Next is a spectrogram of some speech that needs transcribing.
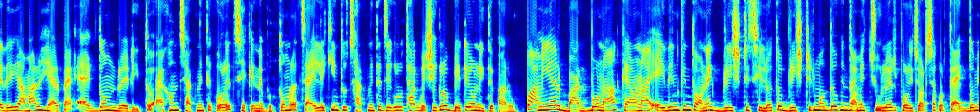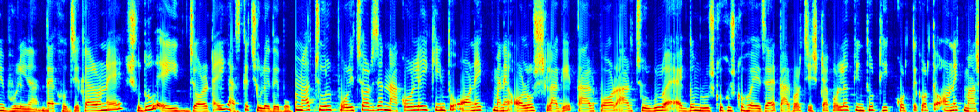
এদিকে আমার হেয়ার প্যাক একদম রেডি তো এখন ছাকনিতে করে ছেঁকে নেব। তোমরা চাইলে কিন্তু ছাকনিতে যেগুলো থাকবে সেগুলো বেটেও নিতে পারো। তো আমি আর বাটবো না কেননা এই দিন কিন্তু অনেক বৃষ্টি ছিল, তো বৃষ্টির মধ্যেও কিন্তু আমি চুলের পরিচর্যা করতে একদমই ভুলি না। দেখো, যে কারণে শুধু এই জলটাই আজকে চুলে দেবো। না, চুল পরিচর্যা না করলেই কিন্তু অনেক মানে অলস লাগে, তারপর আর চুলগুলো একদম রুস্কো খুস্কো হয়ে যায়, তারপর চেষ্টা করলেও কিন্তু ঠিক করতে করতে অনেক মাস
